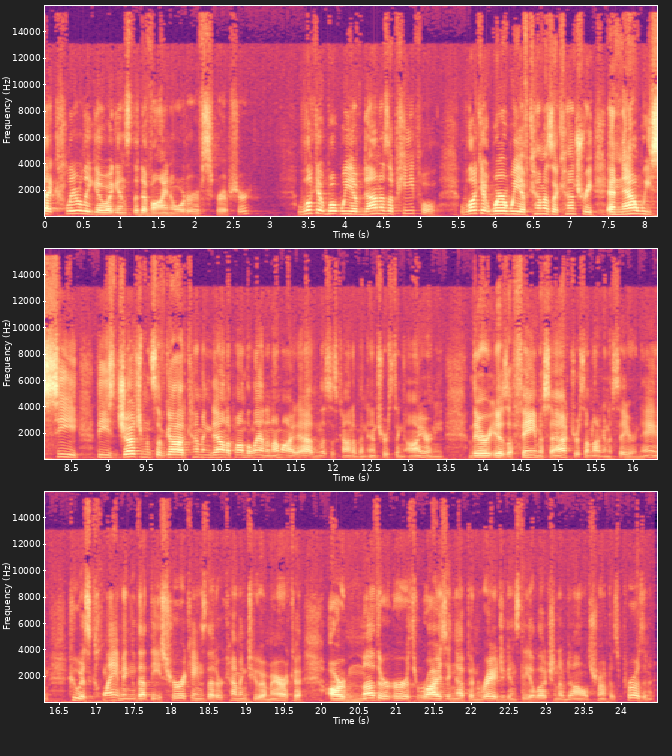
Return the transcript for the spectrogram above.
that clearly go against the divine order of Scripture. Look at what we have done as a people. Look at where we have come as a country. And now we see these judgments of God coming down upon the land. And I might add, and this is kind of an interesting irony, there is a famous actress, I'm not going to say her name, who is claiming that these hurricanes that are coming to America are Mother Earth rising up in rage against the election of Donald Trump as president.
